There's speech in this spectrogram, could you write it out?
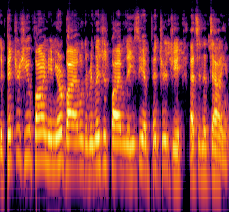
The pictures you find in your Bible, the religious Bible that you see a picture of Jesus, that's in Italian.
